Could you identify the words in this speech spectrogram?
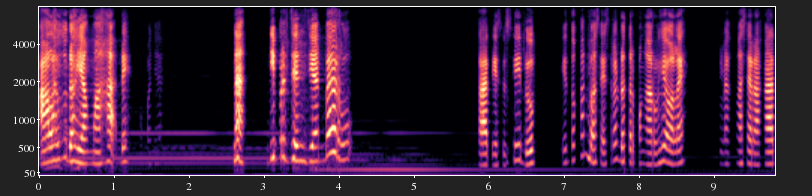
Allah itu udah yang maha deh pokoknya. Nah, di perjanjian baru saat Yesus hidup, itu kan bangsa Israel udah terpengaruhi oleh masyarakat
